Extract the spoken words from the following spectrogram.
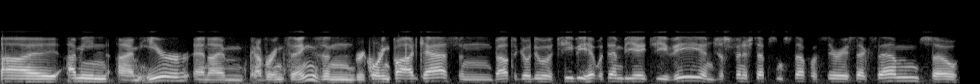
Uh, I mean, I'm here and I'm covering things and recording podcasts and about to go do a TV hit with NBA TV and just finished up some stuff with Sirius XM. So,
